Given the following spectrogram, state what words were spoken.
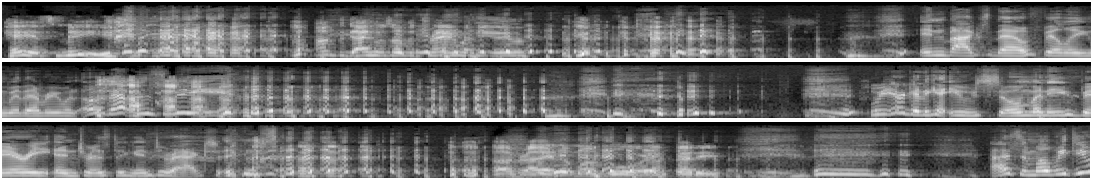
hey, it's me. I'm the guy who's on the train with you. Inbox now filling with everyone. Oh, that was me. we are going to get you so many very interesting interactions. All right, I'm on board. I'm ready. Awesome. Well, we do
